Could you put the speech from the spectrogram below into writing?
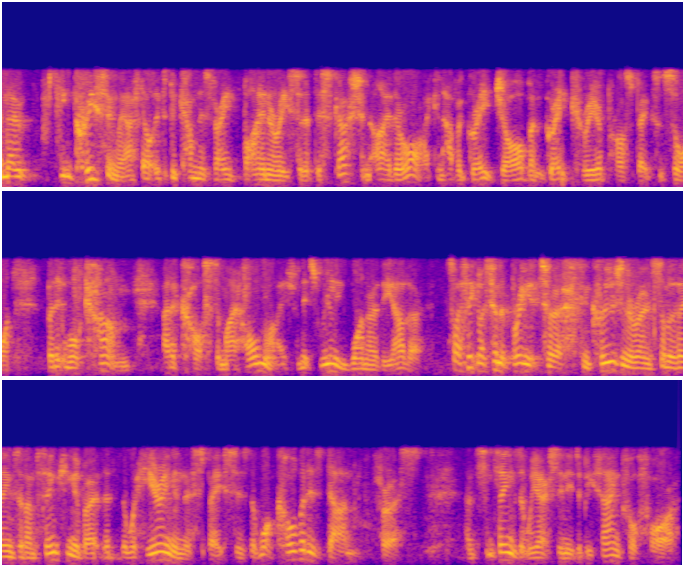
And now, increasingly, I felt it's become this very binary sort of discussion, either or. I can have a great job and great career prospects and so on, but it will come at a cost to my home life, and it's really one or the other. So I think let's kind of bring it to a conclusion around some of the things that I'm thinking about that, that we're hearing in this space is that what COVID has done for us, and some things that we actually need to be thankful for,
